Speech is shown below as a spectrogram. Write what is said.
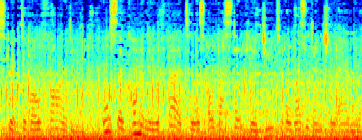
district of Al Fahidi, also commonly referred to as Al Bastakiya due to the residential area.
